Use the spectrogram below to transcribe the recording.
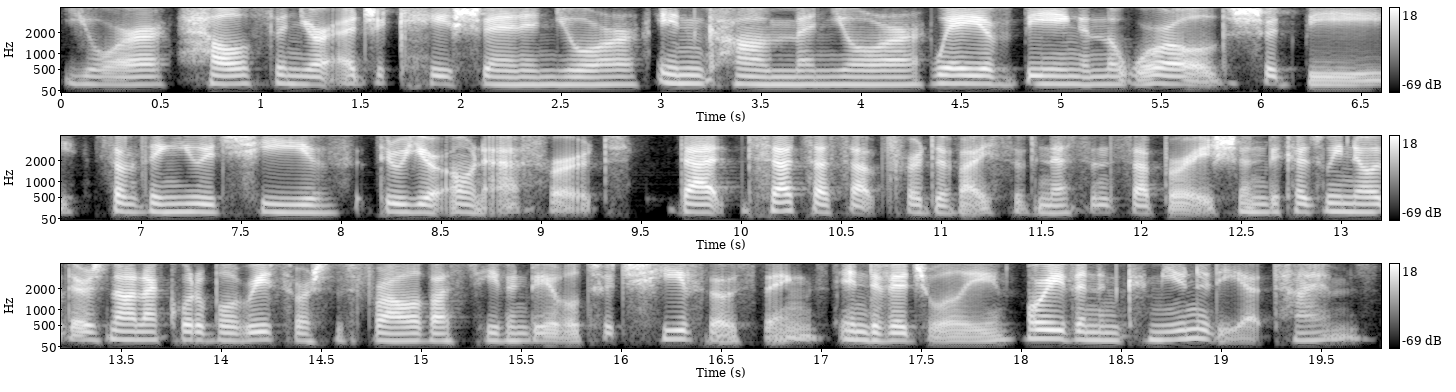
your health and your education and your income and your way of being in the world should be something you achieve through your own effort. That sets us up for divisiveness and separation because we know there's not equitable resources for all of us to even be able to achieve those things individually or even in community at times.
